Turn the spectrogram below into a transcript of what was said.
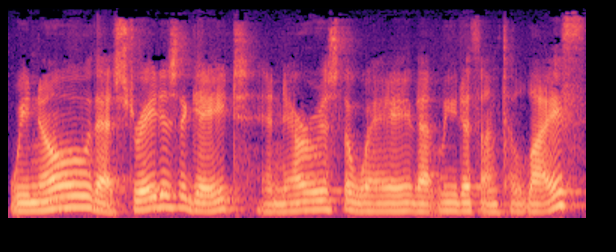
We know that straight is the gate and narrow is the way that leadeth unto life,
